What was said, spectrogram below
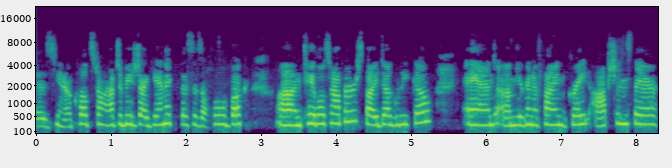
is, you know, quilts don't have to be gigantic. This is a whole book on table toppers by Doug Leko, and um, you're going to find great options there.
